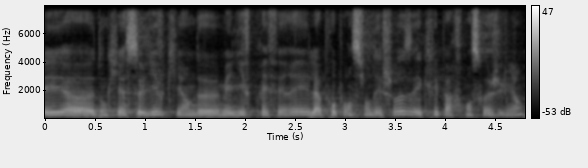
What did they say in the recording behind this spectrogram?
Et euh, donc il y a ce livre qui est un de mes livres préférés, La propension des choses, écrit par François Julien,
